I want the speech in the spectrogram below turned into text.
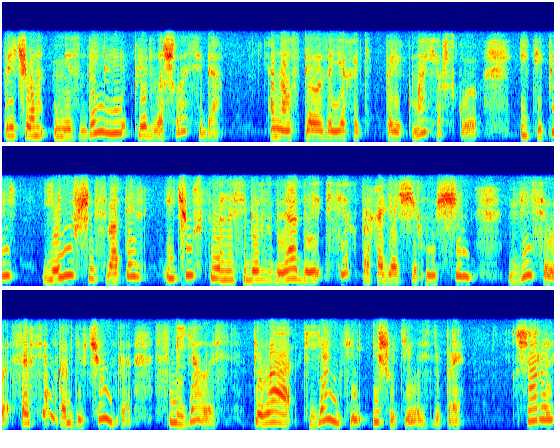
причем мисс Дейли превзошла себя. Она успела заехать в парикмахерскую, и теперь, явившись в отель и чувствуя на себе взгляды всех проходящих мужчин, весело, совсем как девчонка, смеялась, пила кьянти и шутила с Дюпре. Шарль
